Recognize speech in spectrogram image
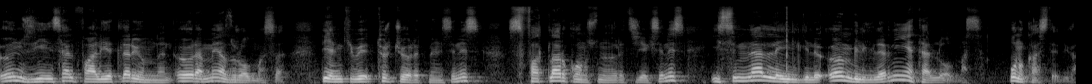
ön zihinsel faaliyetler yönünden öğrenmeye hazır olması. Diyelim ki bir Türkçe öğretmenisiniz, sıfatlar konusunu öğreteceksiniz, isimlerle ilgili ön bilgilerinin yeterli olması. Bunu kastediyor.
